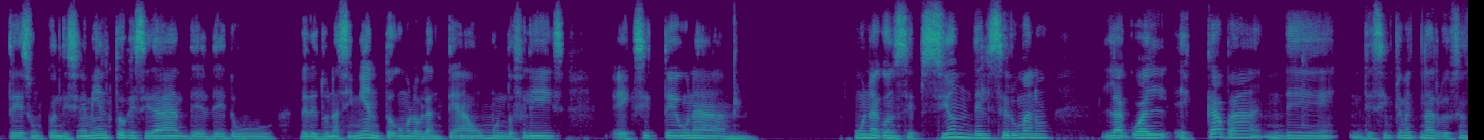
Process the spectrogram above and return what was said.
este es un condicionamiento que se da desde tu, desde tu nacimiento, como lo plantea un mundo feliz. Existe una, una concepción del ser humano la cual escapa de, de simplemente una reproducción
